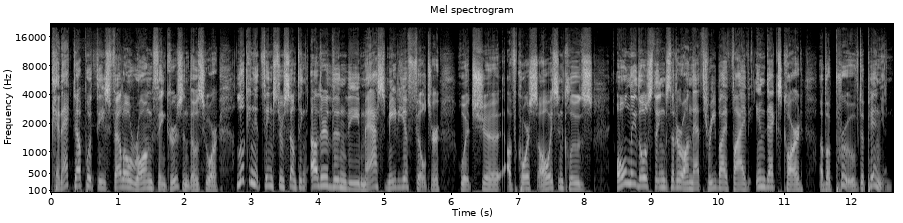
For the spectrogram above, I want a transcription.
connect up with these fellow wrong thinkers and those who are looking at things through something other than the mass media filter, which, uh, of course, always includes only those things that are on that 3x5 index card of approved opinion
